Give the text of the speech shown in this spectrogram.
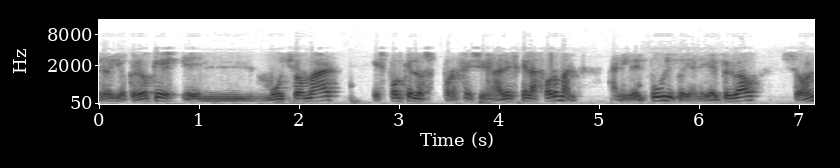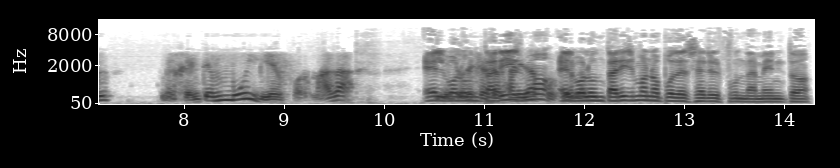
pero yo creo que el, mucho más es porque los profesionales que la forman, a nivel público y a nivel privado son gente muy bien formada el voluntarismo el voluntarismo no puede ser el fundamento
